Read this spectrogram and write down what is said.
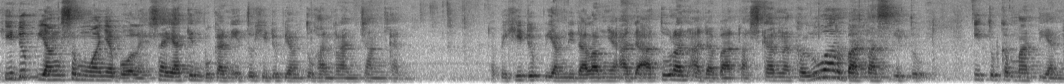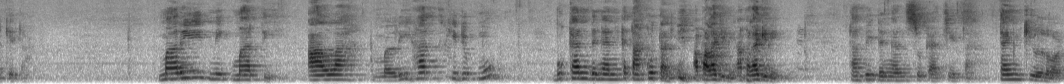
Hidup yang semuanya boleh, saya yakin bukan itu hidup yang Tuhan rancangkan. Tapi hidup yang di dalamnya ada aturan, ada batas. Karena keluar batas itu, itu kematian kita. Mari nikmati Allah melihat hidupmu bukan dengan ketakutan. Ih, apalagi nih, apalagi nih. Tapi dengan sukacita. Thank you Lord.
